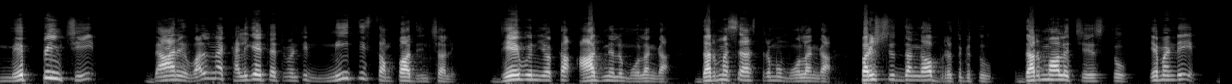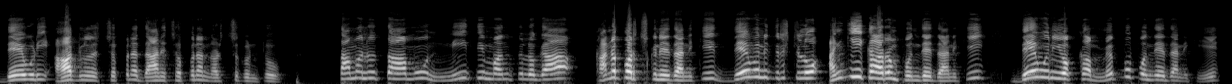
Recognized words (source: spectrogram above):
మెప్పించి దాని వలన కలిగేటటువంటి నీతి సంపాదించాలి. దేవుని యొక్క ఆజ్ఞల మూలంగా ధర్మశాస్త్రము మూలంగా పరిశుద్ధంగా బ్రతుకుతూ ధర్మాలు చేస్తూ ఏమండి? దేవుడి ఆజ్ఞల చొప్పున దాని చొప్పున నడుచుకుంటూ తమను తాము నీతిమంతులుగా కనపరుచుకునేదానికి దేవుని దృష్టిలో అంగీకారం పొందేదానికి దేవుని యొక్క మెప్పు పొందేదానికి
